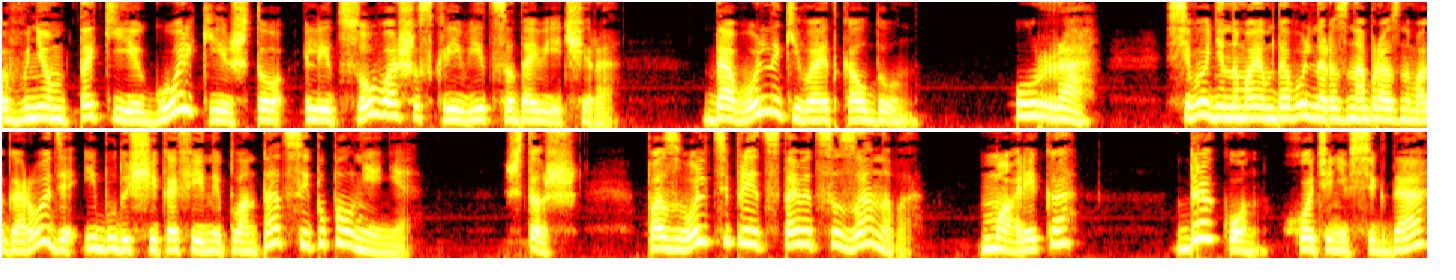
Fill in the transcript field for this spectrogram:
в нем такие горькие, что лицо ваше скривится до вечера. Довольно кивает колдун. Ура! Сегодня на моем довольно разнообразном огороде и будущей кофейной плантации пополнение. Что ж, позвольте представиться заново. Марика. Дракон, хоть и не всегда,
